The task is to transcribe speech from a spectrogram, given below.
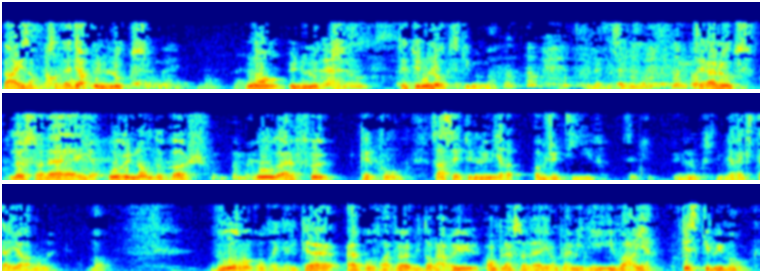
Par exemple. C'est-à-dire une lux. Non, une lux. C'est une lux qui me manque. C'est la lux. Le soleil ou une lampe de poche. Ou un feu quelconque. Ça, c'est une lumière objective. C'est une lux, une lumière extérieure à mon œil. Bon. Vous rencontrez quelqu'un, un pauvre aveugle, dans la rue, en plein soleil, en plein midi, il voit rien. Qu'est-ce qui lui manque?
